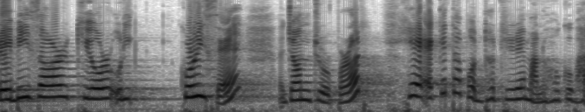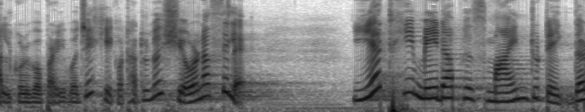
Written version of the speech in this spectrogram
ৰেবিজৰ কিয়'ৰ উল কৰিছে জন্তুৰ ওপৰত সেই একেটা পদ্ধতিৰে মানুহকো ভাল কৰিব পাৰিব যে সেই কথাটোলৈ চিয়'ৰ নাছিলে। Yet he made up his mind to take the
